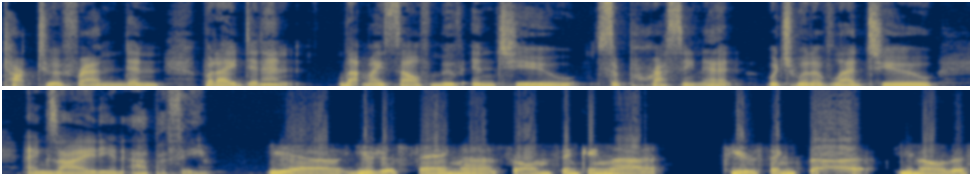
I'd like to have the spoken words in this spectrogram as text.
talk to a friend and but I didn't let myself move into suppressing it, which would have led to anxiety and apathy. Yeah, you just saying that, so I'm thinking that do you think that, you know, this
